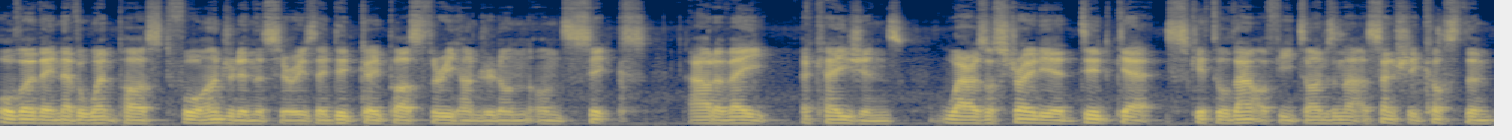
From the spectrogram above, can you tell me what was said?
although they never went past 400 in the series, they did go past 300 on, on six out of eight occasions. Whereas Australia did get skittled out a few times, and that essentially cost them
